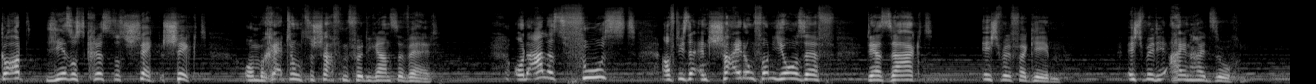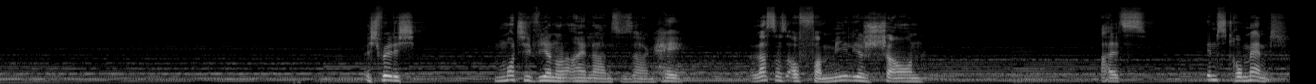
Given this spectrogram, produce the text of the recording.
Gott Jesus Christus schickt, um Rettung zu schaffen für die ganze Welt. Und alles fußt auf dieser Entscheidung von Josef, der sagt, ich will vergeben. Ich will die Einheit suchen. Ich will dich motivieren und einladen zu sagen, hey, lass uns auf Familie schauen als Instrument.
